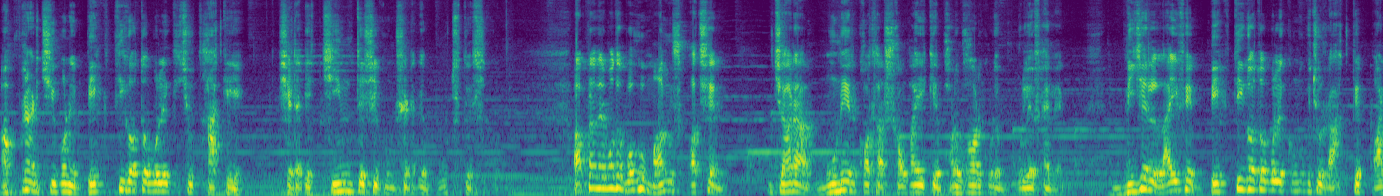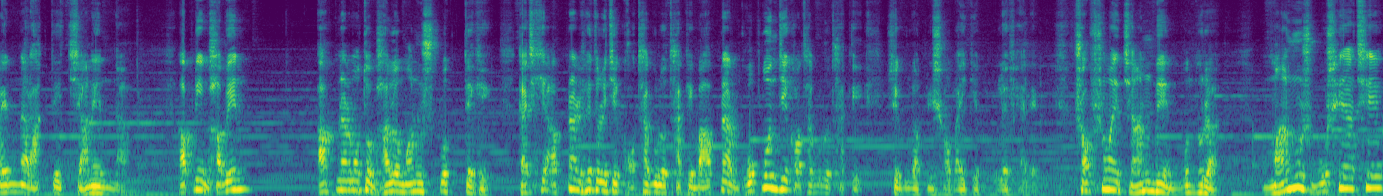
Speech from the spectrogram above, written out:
আপনার জীবনে ব্যক্তিগত বলে কিছু থাকে, সেটাকে চিনতে শিখুন, সেটাকে বুঝতে শিখুন। আপনাদের মতো বহু মানুষ আছেন যারা মনের কথা সবাইকে ভর ভর করে বলে ফেলেন। নিজের লাইফে ব্যক্তিগত বলে কোনো কিছু রাখতে পারেন না, রাখতে জানেন না। আপনি ভাবেন, আপনার মতো ভালো মানুষ প্রত্যেকে কাছে আপনার ভেতরে যে কথাগুলো থাকে বা আপনার গোপন যে কথাগুলো থাকে, সেগুলো আপনি সবাইকে বলে ফেলেন। সবসময় জানবেন, বন্ধুরা মানুষ বসে আছে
